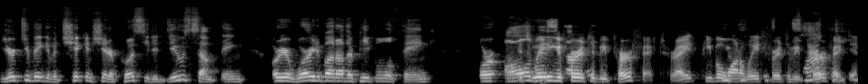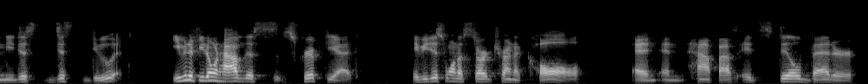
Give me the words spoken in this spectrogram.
you're too big of a chicken shit or pussy to do something or you're worried about other people will think or all it's waiting for it to be perfect, right? People want to wait for it to be exactly. perfect and you just just do it. Even if you don't have this script yet, if you just want to start trying to call and and half-ass it's still better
